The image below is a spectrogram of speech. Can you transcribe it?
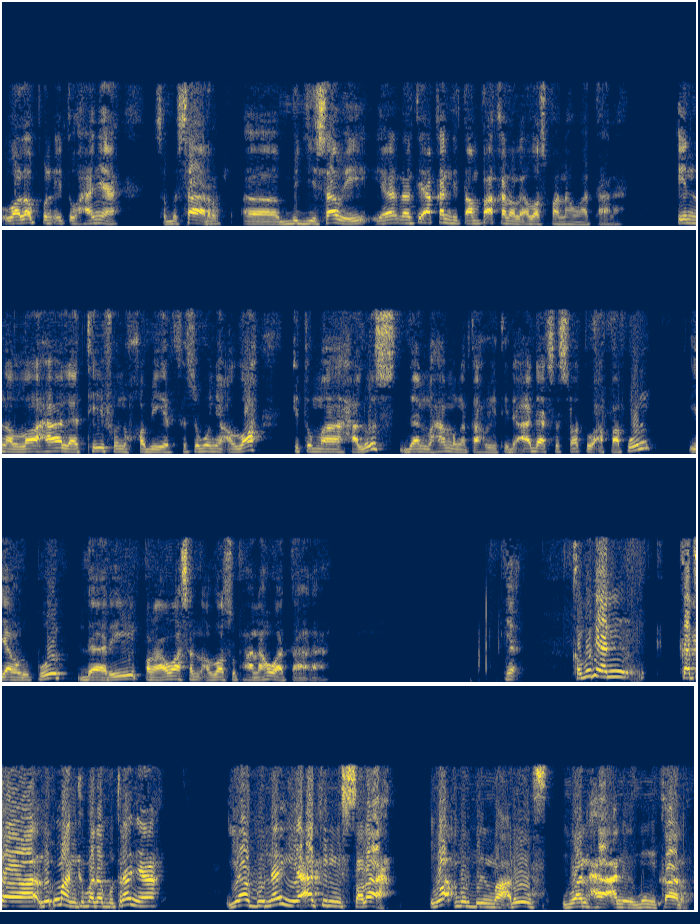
walaupun itu hanya sebesar uh, biji sawi, ya, nanti akan ditampakkan oleh Allah Subhanahu wa taala. Innallaha latifun khabir. Sesungguhnya Allah itu maha halus dan maha mengetahui. Tidak ada sesuatu apa pun yang luput dari pengawasan Allah Subhanahu wa taala. Ya. Kemudian kata Luqman kepada putranya, "Ya bunayya aqimis shalah wa'mur bil ma'ruf wanha 'anil munkar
